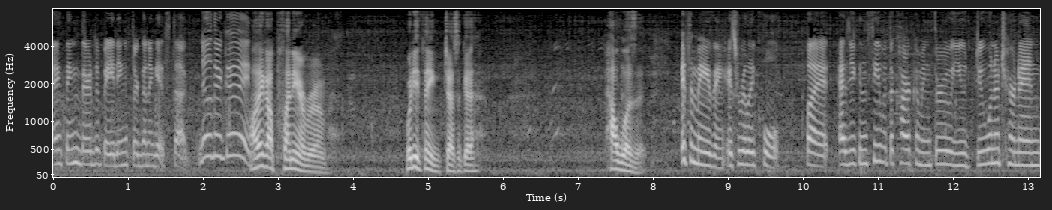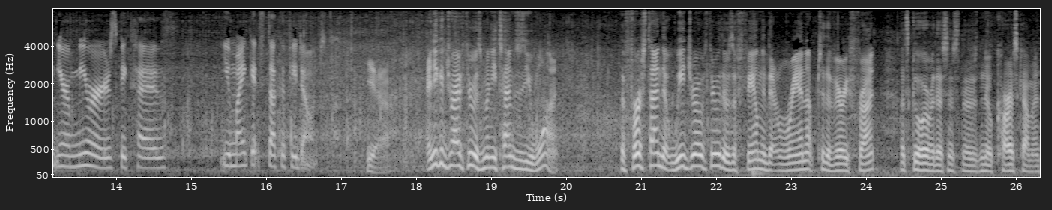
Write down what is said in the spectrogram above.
I think they're debating if they're going to get stuck. No, they're good. Oh, they got plenty of room. What do you think, Jessica? How was it? It's amazing. It's really cool. But as you can see with the car coming through, you do want to turn in your mirrors because you might get stuck if you don't. Yeah. And you can drive through as many times as you want. The first time that we drove through, there was a family that ran up to the very front. Let's go over this since there's no cars coming.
